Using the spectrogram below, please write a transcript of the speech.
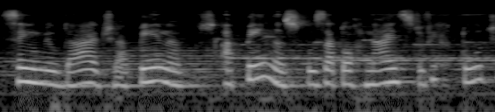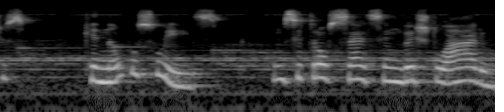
Sem humildade, apenas, apenas vos adornais de virtudes que não possuís como se trouxessem um vestuário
